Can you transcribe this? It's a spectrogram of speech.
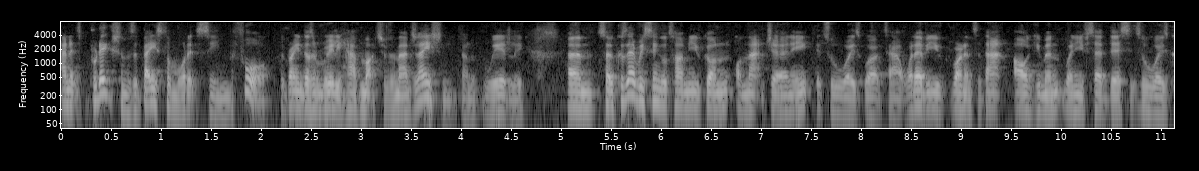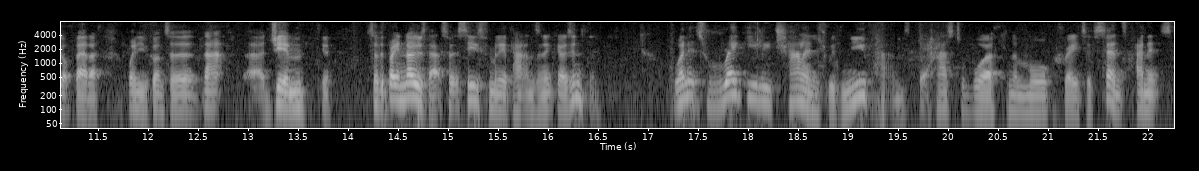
and its predictions are based on what it's seen before. The brain doesn't really have much of imagination, kind of weirdly. Um, so, because every single time you've gone on that journey, it's always worked out. Whatever you've run into that argument, when you've said this, it's always got better. When you've gone to that uh, gym, you know, so the brain knows that, so it sees familiar patterns and it goes into them. When it's regularly challenged with new patterns, it has to work in a more creative sense, and its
